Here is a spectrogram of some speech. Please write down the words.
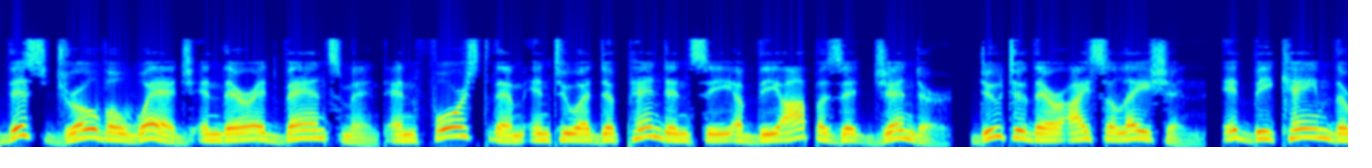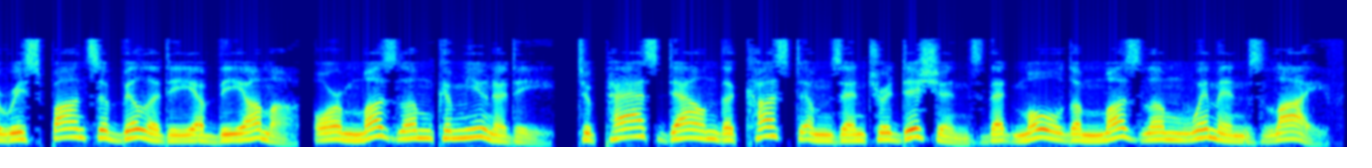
This drove a wedge in their advancement and forced them into a dependency of the opposite gender. Due to their isolation, it became the responsibility of the Ummah, or Muslim community, to pass down the customs and traditions that mold a Muslim woman's life.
